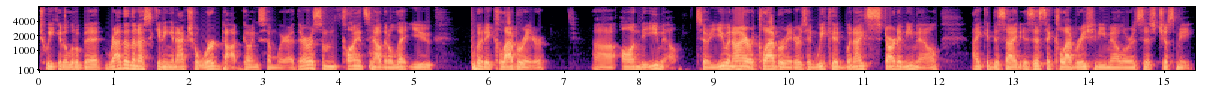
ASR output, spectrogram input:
tweak it a little bit, rather than us getting an actual Word doc going somewhere. There are some clients now that'll let you put a collaborator uh, on the email. So you and I are collaborators, and we could, when I start an email, I could decide is this a collaboration email or is this just me?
